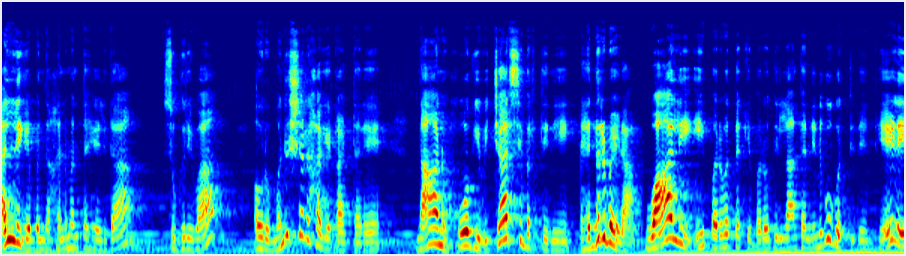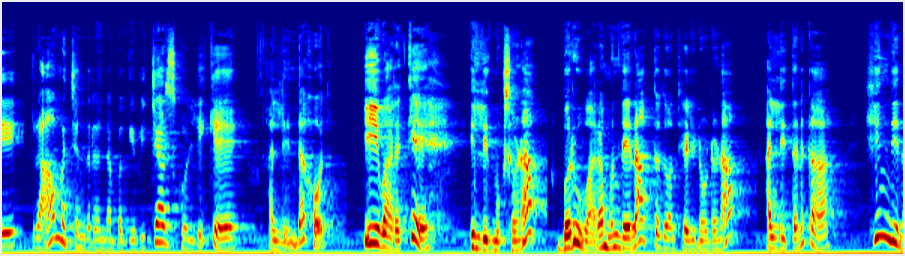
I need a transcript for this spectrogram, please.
ಅಲ್ಲಿಗೆ ಬಂದ ಹನುಮಂತ ಹೇಳಿದ, ಸುಗ್ರೀವ, ಅವರು ಮನುಷ್ಯರ ಹಾಗೆ ಕಾಡ್ತಾರೆ ನಾನು ಹೋಗಿ ವಿಚಾರಿಸಿ ಬರ್ತೀನಿ. ಹೆದರ್ಬೇಡ. ವಾಲಿ ಈ ಪರ್ವತಕ್ಕೆ ಬರೋದಿಲ್ಲ ಅಂತ ನಿನಗೂ ಗೊತ್ತಿದೆ ಅಂತ ಹೇಳಿ ರಾಮಚಂದ್ರನ ಬಗ್ಗೆ ವಿಚಾರಿಸ್ಕೊಳ್ಳಿಕ್ಕೆ ಅಲ್ಲಿಂದ ಹೋದ. ಈ ವಾರಕ್ಕೆ ಇಲ್ಲಿಗೆ ಮುಗಿಸೋಣ. ಬರುವ ವಾರ ಮುಂದೇನಾಗ್ತದೋ ಅಂತ ಹೇಳಿ ನೋಡೋಣ. ಅಲ್ಲಿ ತನಕ ಹಿಂದಿನ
